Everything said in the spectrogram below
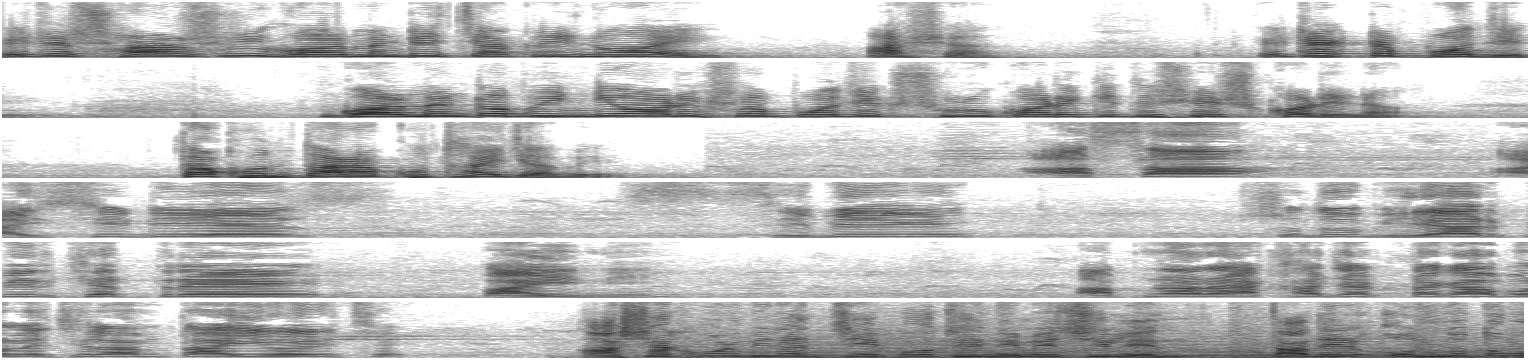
এটা সরাসরি গভর্নমেন্টের চাকরি নয় আশা। এটা একটা প্রজেক্ট গভর্নমেন্ট অফ ইন্ডিয়া অনেক সময় প্রজেক্ট শুরু করে কিন্তু শেষ করে না। তখন তারা কোথায় যাবে? আশা আইসিডিএস সিভিক শুধু ভিআরপির ক্ষেত্রে পাইনি। আপনার এক হাজার টাকা বলেছিলাম তাই হয়েছে। আশাকর্মীরা যে পথে নেমেছিলেন তাদের অন্যতম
